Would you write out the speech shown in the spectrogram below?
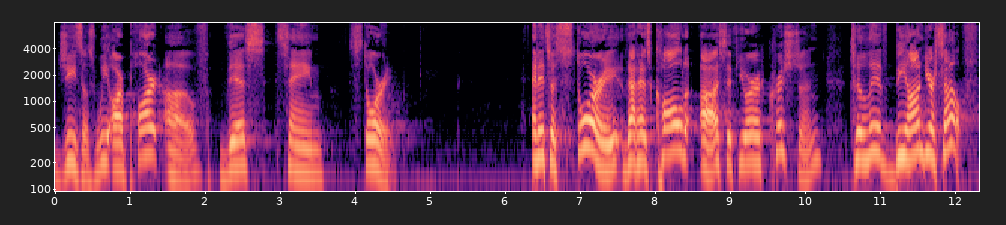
Jesus. We are part of this same story. And it's a story that has called us, if you're a Christian, to live beyond yourself.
